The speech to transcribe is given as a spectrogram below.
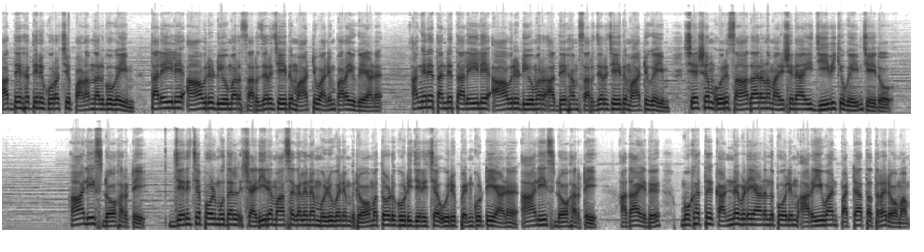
അദ്ദേഹത്തിന് കുറച്ച് പണം നൽകുകയും തലയിലെ ആ ഒരു ട്യൂമർ സർജറി ചെയ്ത് മാറ്റുവാനും പറയുകയാണ്. അങ്ങനെ തന്റെ തലയിലെ ആ ഒരു ട്യൂമർ അദ്ദേഹം സർജറി ചെയ്ത് മാറ്റുകയും ശേഷം ഒരു സാധാരണ മനുഷ്യനായി ജീവിക്കുകയും ചെയ്തു. ആലീസ് ഡോഹർട്ടി ജനിച്ചപ്പോൾ മുതൽ ശരീരമാസകലനം മുഴുവനും രോമത്തോടുകൂടി ജനിച്ച ഒരു പെൺകുട്ടിയാണ് ആലീസ് ഡോഹർട്ടി. അതായത് മുഖത്ത് കണ്ണെവിടെയാണെന്ന് പോലും അറിയുവാൻ പറ്റാത്തത്ര രോമം.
